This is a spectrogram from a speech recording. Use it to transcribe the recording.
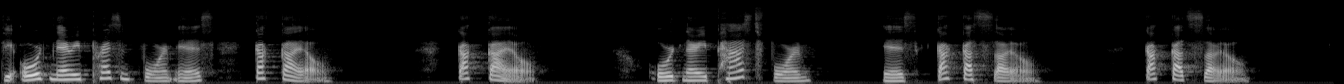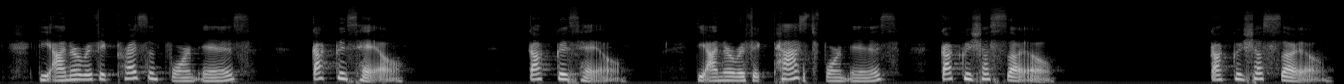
The ordinary present form is 깎아요. 깎아요. Ordinary past form is 깎았어요. 깎았어요. The honorific present form is 깎으세요. 깎으세요. The honorific past form is 깎으셨어요. 깎으셨어요.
